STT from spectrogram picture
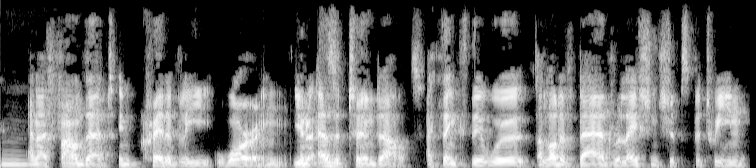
Mm. And I found that incredibly worrying. You know, as it turned out, I think there were a lot of bad relationships between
